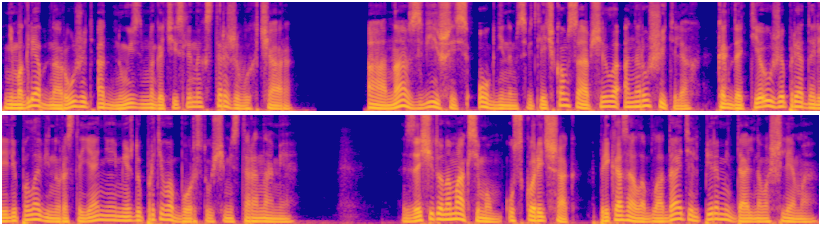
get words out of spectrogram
не могли обнаружить одну из многочисленных сторожевых чар. А она, взвившись огненным светлячком, сообщила о нарушителях, когда те уже преодолели половину расстояния между противоборствующими сторонами. «Защиту на максимум, ускорить шаг», — приказал обладатель пирамидального шлема.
